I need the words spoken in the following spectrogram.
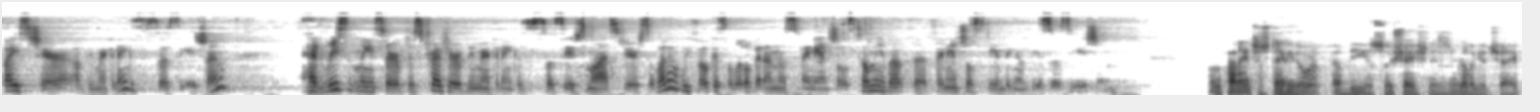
vice chair of the American Angus Association had recently served as treasurer of the American Angus Association last year. So why don't we focus a little bit on those financials? Tell me about the financial standing of the association. Well, the financial standing of the association is in really good shape.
